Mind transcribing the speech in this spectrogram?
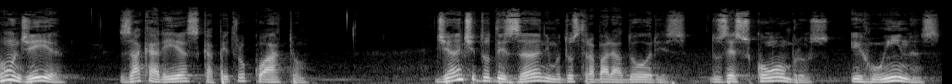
Bom dia, Zacarias capítulo 4. Diante do desânimo dos trabalhadores, dos escombros e ruínas,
